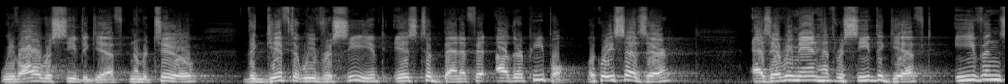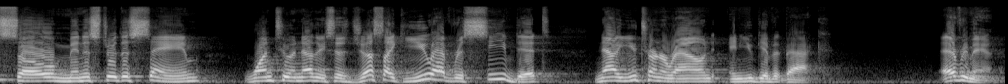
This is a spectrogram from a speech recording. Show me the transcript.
We've all received a gift. Number two, the gift that we've received is to benefit other people. Look what he says there. As every man hath received a gift, even so minister the same one to another. He says, just like you have received it, now you turn around and you give it back. Every man.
